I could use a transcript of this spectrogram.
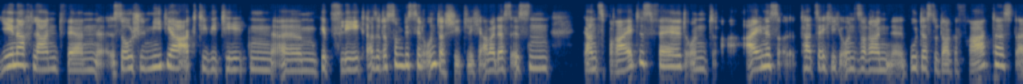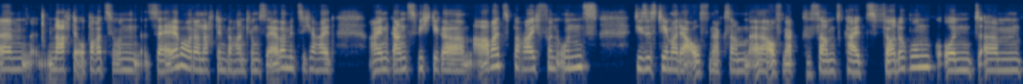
Je nach Land werden Social-Media-Aktivitäten ähm, gepflegt. Also das ist so ein bisschen unterschiedlich, aber das ist ein ganz breites Feld und eines tatsächlich unserer, gut, dass du da gefragt hast, ähm, nach der Operation selber oder nach den Behandlungen selber mit Sicherheit ein ganz wichtiger Arbeitsbereich von uns, dieses Thema der Aufmerksam, äh, Aufmerksamkeitsförderung und ähm,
